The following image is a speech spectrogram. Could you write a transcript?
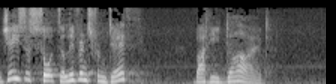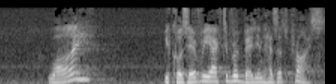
Jesus sought deliverance from death, but he died. Why? Because every act of rebellion has its price.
